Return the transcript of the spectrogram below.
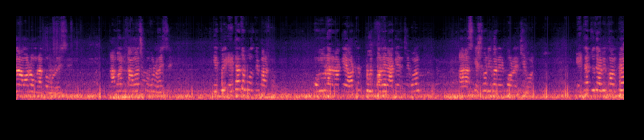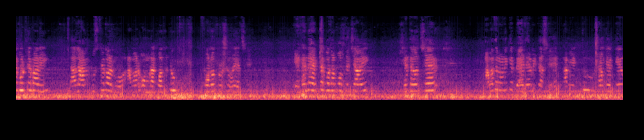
না, আমার ওমরা কবুল হয়েছে। আমার নামাজ কবুল হয়েছে। কিন্তু এটা তো বলতে পারব। ওমরার আগে অর্থাৎ বুধবারের আগের জীবন আর আজকে শনিবারের পরের জীবন। এটা যদি আমি কম্পেয়ার করতে পারি, তাহলে আমি বুঝতে পারব আমার ওমরা কতটুকু ফলপ্রসূ হয়েছে। এখানে একটা কথা বলতে চাই, সেটা হচ্ছে আমাদের অনেকে ব্যাড হ্যাবিট আছে। আমি একটু সঙ্গে কেউ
